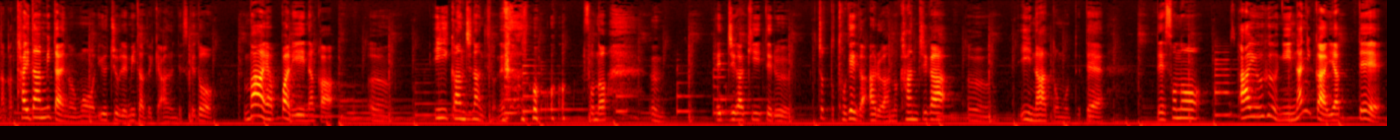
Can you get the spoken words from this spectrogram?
なんか対談みたいのも YouTube で見た時あるんですけどまあやっぱりなんか、うん、いい感じなんですよね。その、うん、エッジが効いてるちょっとトゲがあるあの感じが、うん、いいなと思ってて。でそのああいう風に何かやって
